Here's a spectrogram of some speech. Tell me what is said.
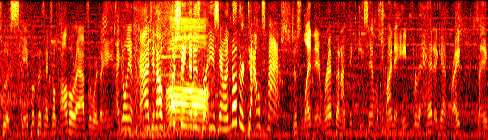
to escape a potential combo right afterwards. I can, I can only imagine how frustrating that is for oh. Esam. Another down smash. Just letting it rip, and I think Esam was trying to aim for the head again, right? Saying,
